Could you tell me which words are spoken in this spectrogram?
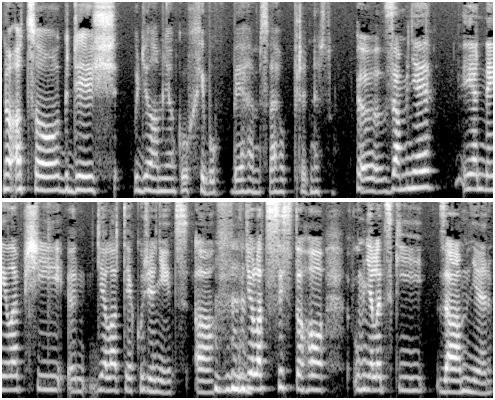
No a co, když udělám nějakou chybu během svého přednesu? E, za mě je nejlepší e, dělat jakože nic a udělat si z toho umělecký záměr.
